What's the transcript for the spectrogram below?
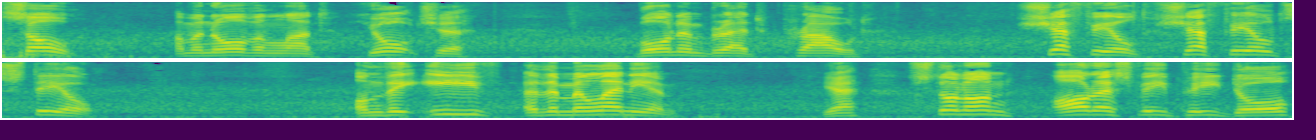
So, I'm a northern lad, Yorkshire, born and bred, proud. Sheffield, Sheffield Steel. On the eve of the millennium, yeah, stood on RSVP door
